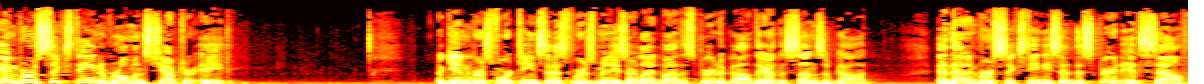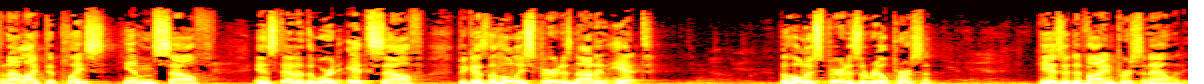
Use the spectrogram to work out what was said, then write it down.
in verse 16 of Romans chapter 8, again, verse 14 says, For as many as are led by the Spirit of God, they are the sons of God. And then in verse 16, he said, The Spirit itself, and I like to place Himself instead of the word itself because the Holy Spirit is not an it. The Holy Spirit is a real person, He is a divine personality.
